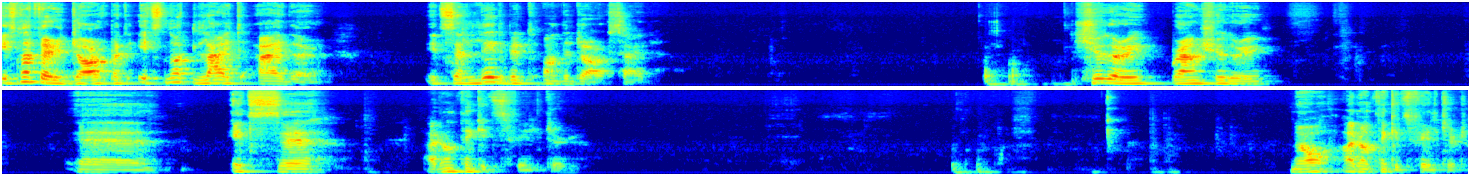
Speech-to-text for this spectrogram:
it's not very dark, but it's not light either. It's a little bit on the dark side. Sugary, brown sugary. Uh, it's uh, I don't think it's filtered. No, I don't think it's filtered.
